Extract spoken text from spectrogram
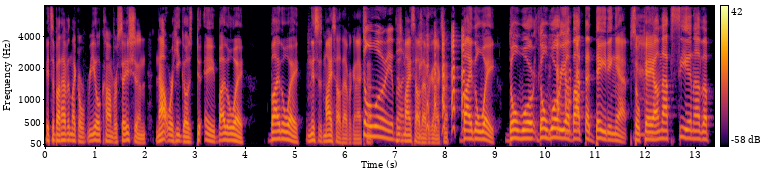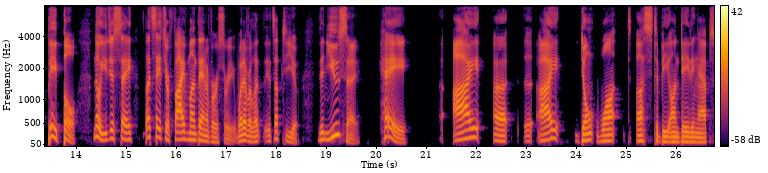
It's about having like a real conversation, not where he goes, "Hey, by the way, by the way," and this is my South African accent. don't worry about. This is my South African accent. By the way, don't worry, don't worry about the dating apps, okay? I'm not seeing other people. No, you just say, let's say it's your five month anniversary, whatever. Let, it's up to you. Then you say, hey, I, uh, uh, I don't want us to be on dating apps.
